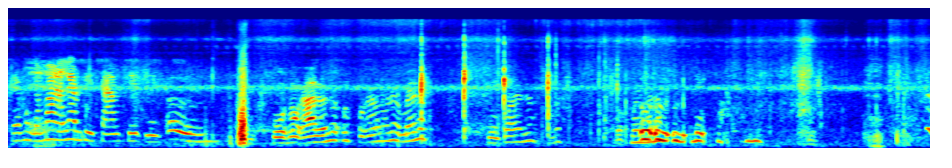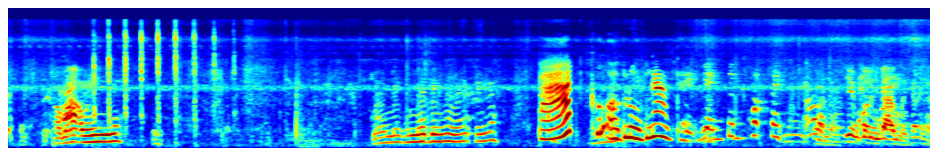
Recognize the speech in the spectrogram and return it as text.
เดี๋ยวมันก็มาแล้วที่30นี่เออปูสองขาแล้วเนาะสองขาแล้วเนาะแม่เนาะปูไปเนาะเออเออเด็กเอามาเอานี่เลยแม่แม่แม่เป็นไงแม่เป็นไงปาดคือออกลูกงามแท้เย็นขึ้นพักไปเยี่ยมตัวจานเหมือนใช่ไหม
